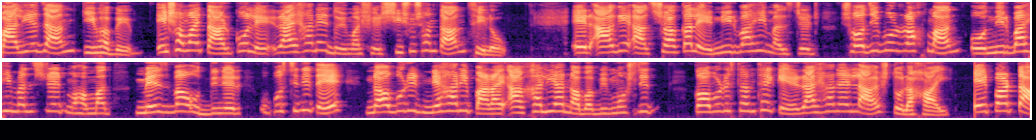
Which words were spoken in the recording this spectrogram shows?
পালিয়ে যান কীভাবে? এ সময় তার কোলে রায়হানের দুই মাসের শিশু সন্তান ছিল। এর আগে আজ সকালে নির্বাহী ম্যাজিস্ট্রেট সজিবুর রহমান ও নির্বাহী ম্যাজিস্ট্রেট মোহাম্মদ মেজবা উদ্দিনের উপস্থিতিতে নগরীর নেহারি পাড়ায় আখালিয়া নবাবী মসজিদ কবরস্থান থেকে রায়হানের লাশ তোলা হয়। এরপর তা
